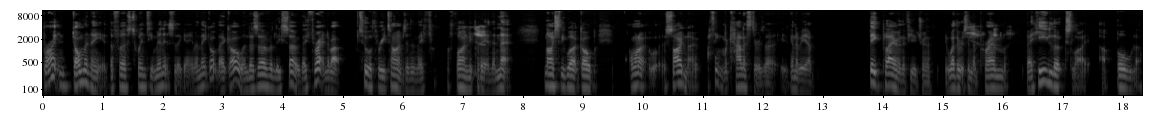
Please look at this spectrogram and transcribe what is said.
Brighton dominated the first 20 minutes of the game and they got their goal and deservedly so. They threatened about two or three times and then they f- finally put it in the net. Nicely worked goal. I want to side note. I think Mac Allister is a is going to be a big player in the future, whether it's in the Prem, but he looks like a baller.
